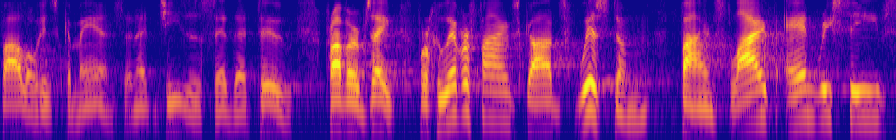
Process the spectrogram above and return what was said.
follow his commands. And that Jesus said that too. Proverbs 8 For whoever finds God's wisdom finds life and receives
